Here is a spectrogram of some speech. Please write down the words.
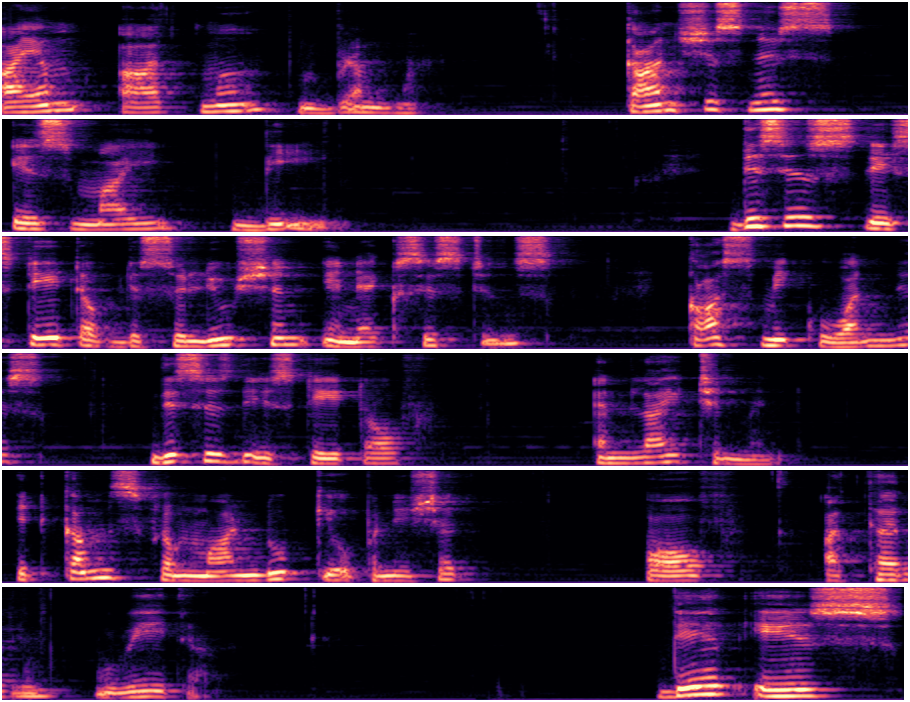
Ayam Atma Brahma. Consciousness is my being. This is the state of dissolution in existence, cosmic oneness. This is the state of enlightenment. It comes from Mandukya Upanishad of Atharva Veda. There is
